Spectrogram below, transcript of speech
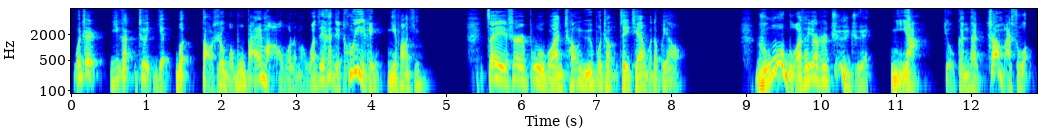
我这你看这也我到时我不白忙活了吗？我这还得退给你。你放心，这事儿不管成与不成，这钱我都不要。如果他要是拒绝，你呀就跟他这么说。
